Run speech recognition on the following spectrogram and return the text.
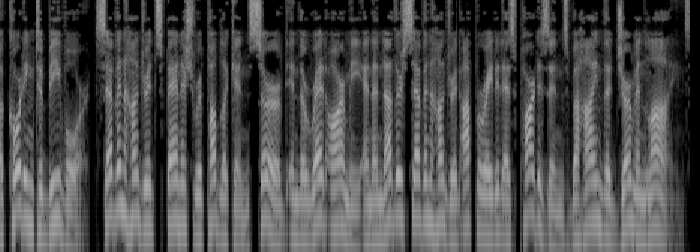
According to Beevor, 700 Spanish Republicans served in the Red Army and another 700 operated as partisans behind the German lines.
